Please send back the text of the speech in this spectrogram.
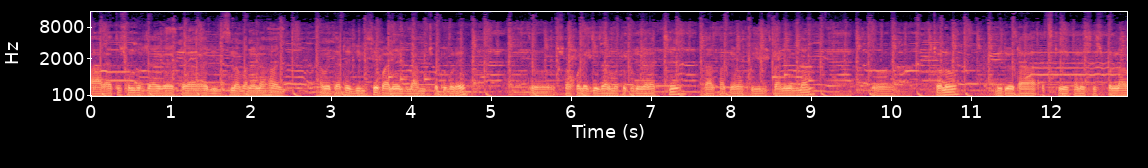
আর এত সুন্দর জায়গায় একটা রিলস না বানানো হয়। আমি তো একটা রিলসও বানিয়ে দিলাম ছোটো করে। তো সকলে যে যার মতো ঘুরে বেড়াচ্ছে, তার ফাঁকে আমি একটা রিলস বানিয়ে দিলাম। তো চলো, ভিডিওটা আজকে এখানে শেষ করলাম।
